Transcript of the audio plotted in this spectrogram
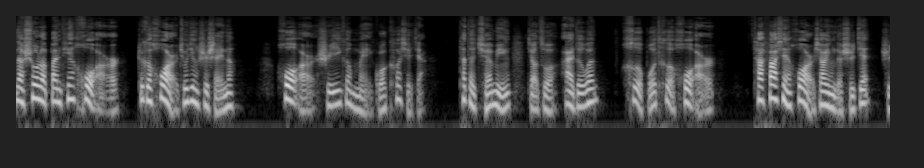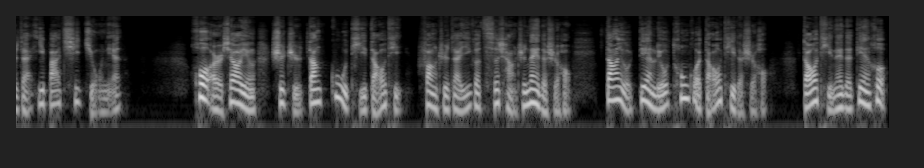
那说了半天霍尔，这个霍尔究竟是谁呢？霍尔是一个美国科学家。他的全名叫做艾德温·赫伯特·霍尔，他发现霍尔效应的时间是在1879年。霍尔效应是指当固体导体放置在一个磁场之内的时候，当有电流通过导体的时候，导体内的电荷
